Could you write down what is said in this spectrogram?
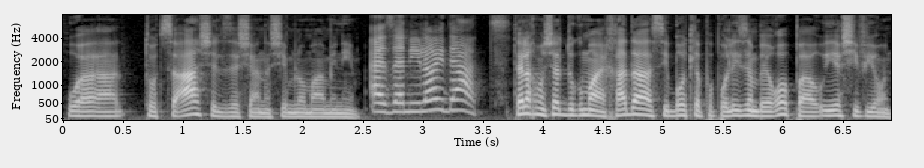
הוא התוצאה של זה שאנשים לא מאמינים. אז אני לא יודעת. אתן לך למשל דוגמה, אחת הסיבות לפופוליזם באירופה הוא אי השוויון.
